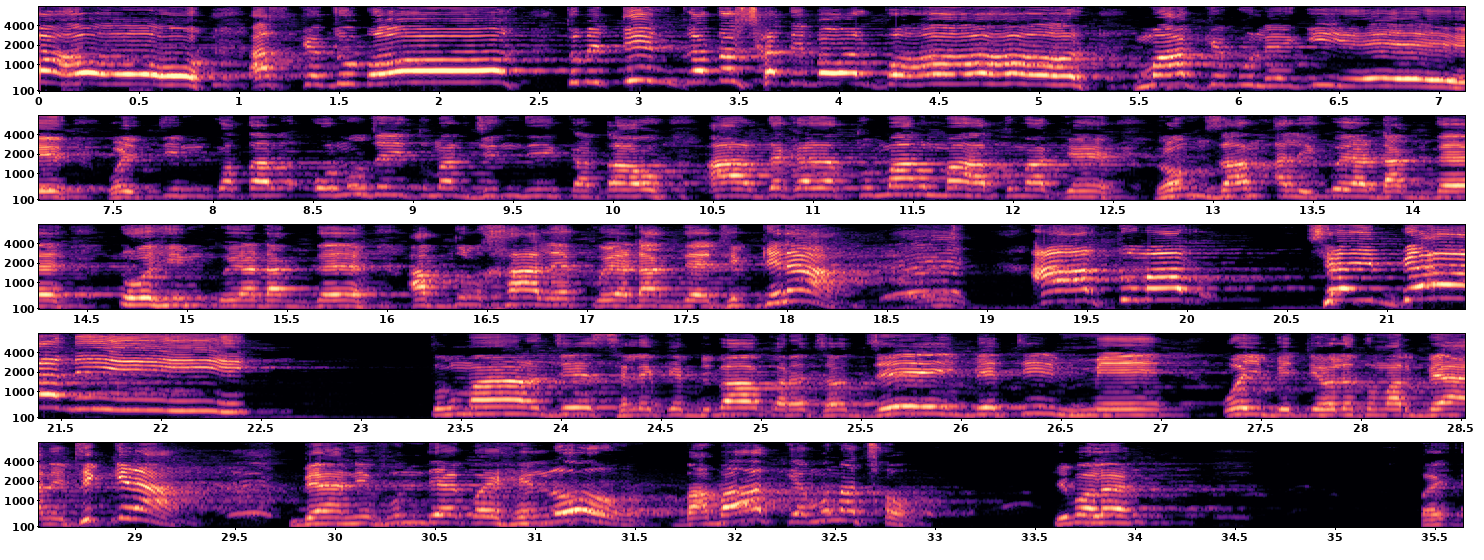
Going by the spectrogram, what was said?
আজকে যুবক তুমি তিন কথার সাথে পাওয়ার পর মাকে ভুলে গিয়ে ওই তিন কথার অনুযায়ী তোমার জিন্দি কাটাও। আর দেখা যায় তোমার মা তোমাকে রমজান আলী কইয়া ডাক দেয় রহিম কইয়া ডাক দেয় আব্দুল খালেক কইয়া ডাক দেয় ঠিক কিনা? আর তোমার সেই ব্যানি তোমার যে ছেলেকে বিবাহ করেছ, যেই বেটির মেয়ে, ওই বেটি হলো তোমার বেয়ানি। ঠিক কিনা? বেয়ানি ফোন দিয়া কয়, হ্যালো, বাবা, কেমন আছো? কি বলেন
